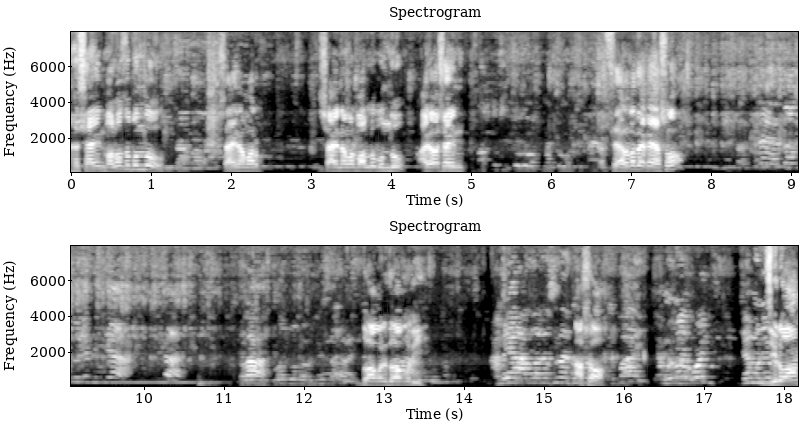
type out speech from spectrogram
হ্যাঁ শাহিন, ভালো আছো বন্ধু? শাহিন আমার শাহিন আমার ভালো বন্ধু। আয়ো, শাহিন। চেহারাটা দেখাই, আসো। দোয়া করি দোয়া করি। আসো। Zero one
